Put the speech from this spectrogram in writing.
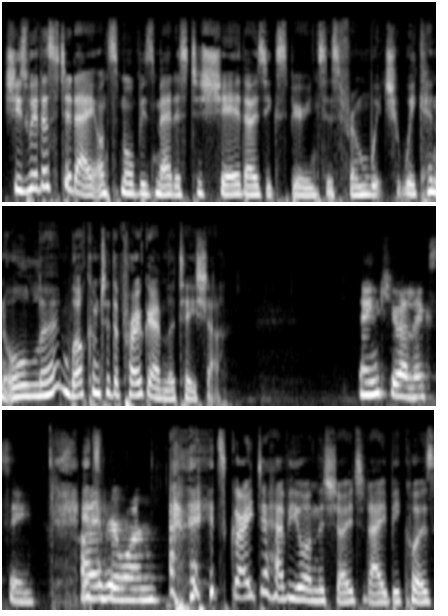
She's with us today on Small Biz Matters to share those experiences from which we can all learn. Welcome to the program, Laetitia. Thank you, Alexi. Hi, it's, everyone. It's great to have you on the show today because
